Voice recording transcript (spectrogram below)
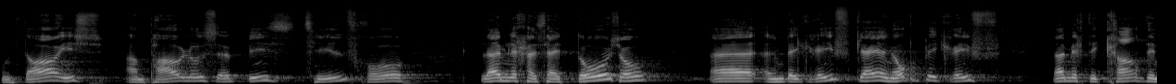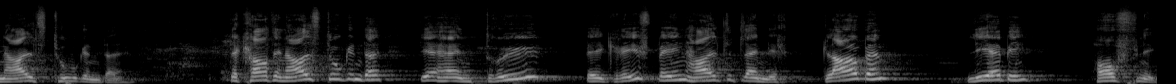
Und da ist am Paulus etwas zu Hilfe gekommen, nämlich es hat hier schon äh, einen Begriff gegeben, einen Oberbegriff, nämlich die Kardinalstugenden. Die Kardinalstugenden, die haben drei Begriffe beinhaltet, nämlich Glauben, Liebe, Hoffnung.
